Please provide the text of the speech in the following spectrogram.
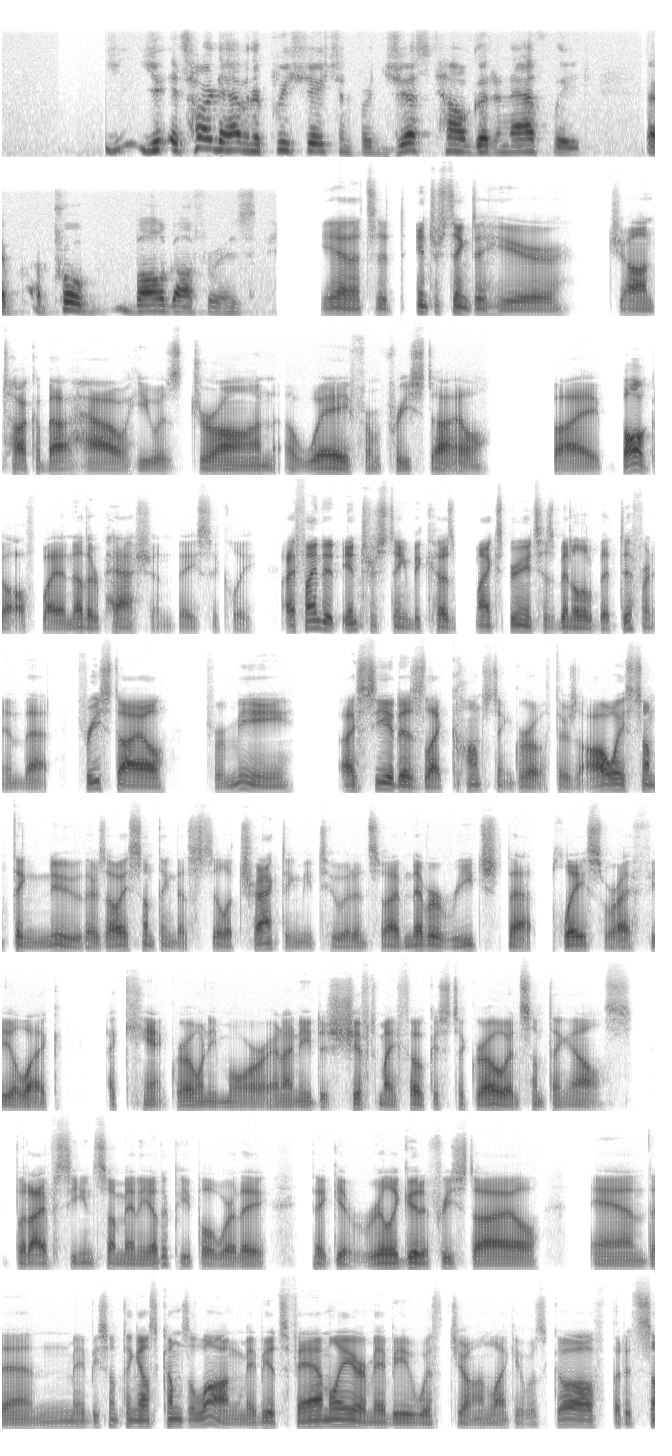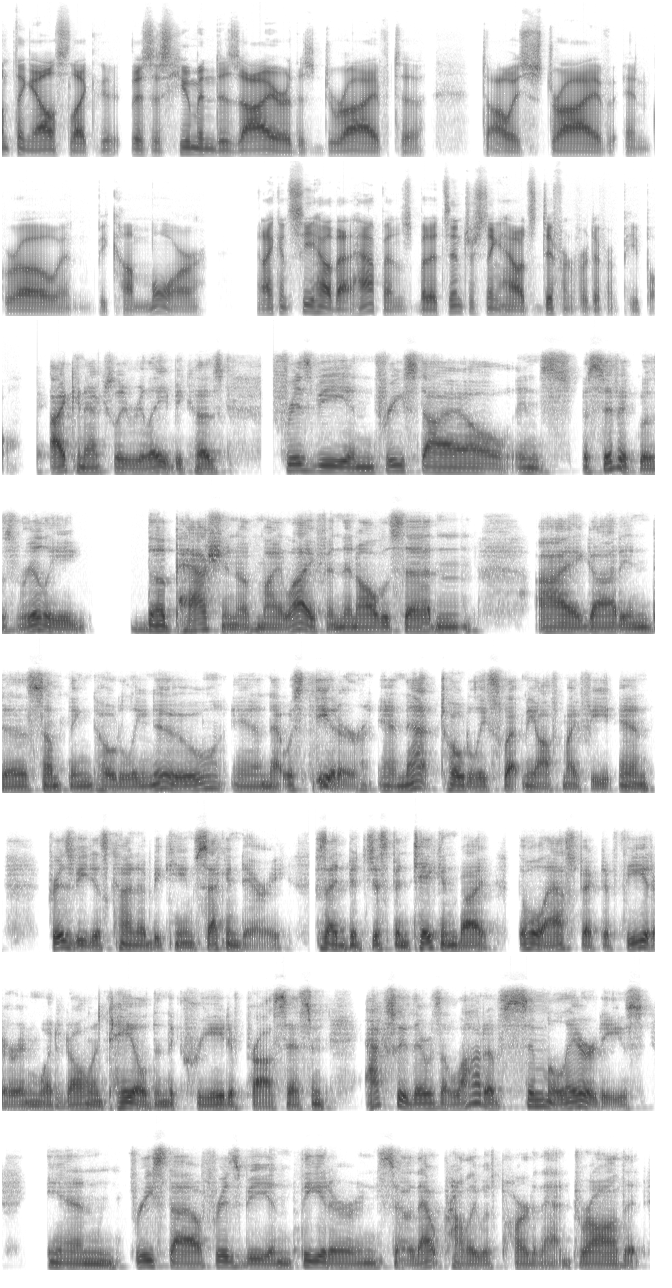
you, it's hard to have an appreciation for just how good an athlete a, a pro ball golfer is. Yeah, that's it. interesting to hear John talk about how he was drawn away from freestyle by ball golf, by another passion, basically. I find it interesting because my experience has been a little bit different in that freestyle, for me, I see it as like constant growth. There's always something new. There's always something that's still attracting me to it. And so I've never reached that place where I feel like I can't grow anymore and I need to shift my focus to grow in something else. But I've seen so many other people where they they get really good at freestyle and then maybe something else comes along maybe it's family or maybe with john like it was golf but it's something else like there's this human desire this drive to to always strive and grow and become more and i can see how that happens but it's interesting how it's different for different people i can actually relate because frisbee and freestyle in specific was really the passion of my life and then all of a sudden I got into something totally new, and that was theater. And that totally swept me off my feet. And Frisbee just kind of became secondary because I'd been, just been taken by the whole aspect of theater and what it all entailed in the creative process. And actually, there was a lot of similarities in freestyle frisbee and theater and so that probably was part of that draw that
